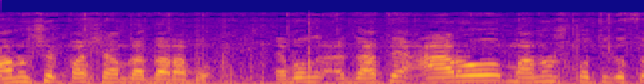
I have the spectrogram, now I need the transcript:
মানুষের পাশে আমরা দাঁড়াবো। এবং যাতে আরও মানুষ ক্ষতিগ্রস্ত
